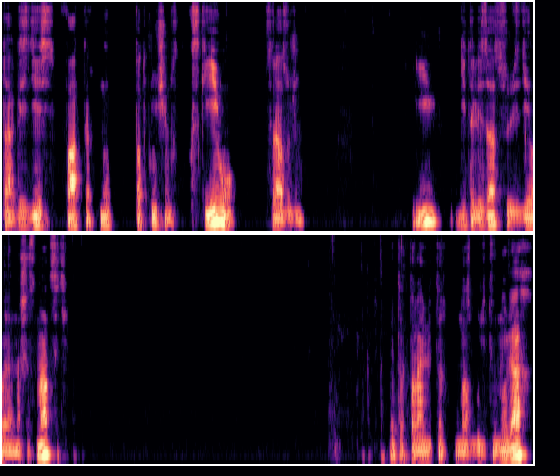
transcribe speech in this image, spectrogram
Так, здесь фактор мы подключим к скейлу сразу же. И детализацию сделаем на 16. Этот параметр у нас будет в нулях.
